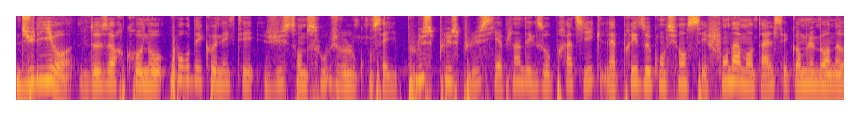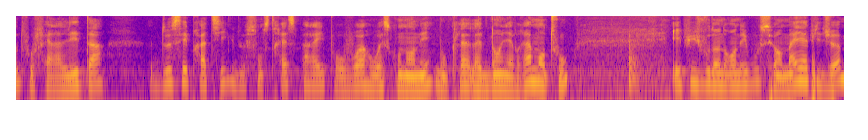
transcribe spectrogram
du livre 2 heures chrono pour déconnecter juste en dessous. Je vous le conseille plus, plus, plus. Il y a plein d'exos pratiques. La prise de conscience, c'est fondamental. C'est comme le burn-out, il faut faire l'état de ses pratiques, de son stress, pareil, pour voir où est-ce qu'on en est. Donc là, là-dedans, il y a vraiment tout. Et puis, je vous donne rendez-vous sur My Happy Job.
